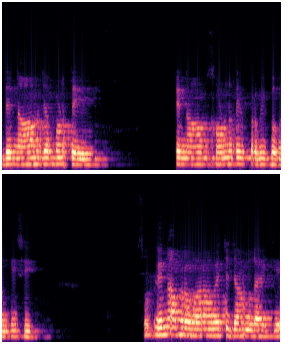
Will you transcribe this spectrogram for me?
ਦੇ ਨਾਮ ਜਪਣ ਤੇ ਤੇ ਨਾਮ ਸੁਣਨ ਦੇ ਉੱਪਰ ਵੀ ਪਾਬੰਦੀ ਸੀ। ਸੋ ਇਹਨਾਂ ਪਰਿਵਾਰਾਂ ਵਿੱਚ ਜਨਮ ਲੈ ਕੇ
